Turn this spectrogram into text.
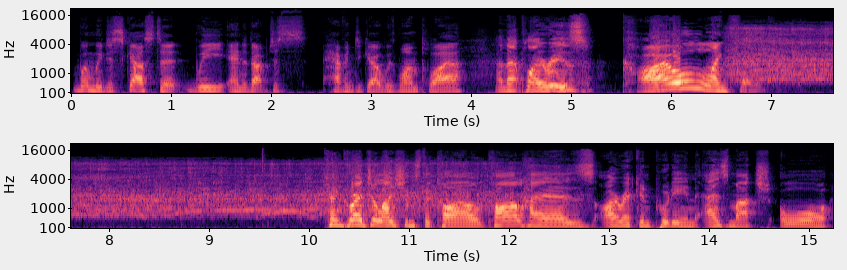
when we discussed it, we ended up just having to go with one player, And that player is Kyle Langford. Congratulations to Kyle. Kyle has, I reckon, put in as much or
